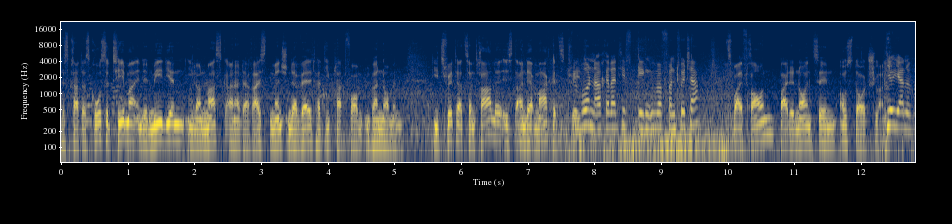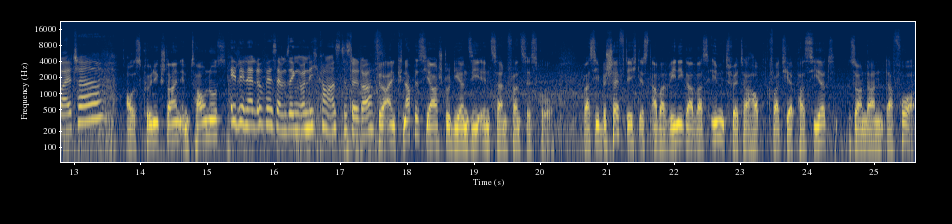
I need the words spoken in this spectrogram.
ist gerade das große Thema in den Medien. Elon Musk, einer der reichsten Menschen der Welt, hat die Plattform übernommen. Die Twitter-Zentrale ist an der Market Street. Wir wohnen auch relativ gegenüber von Twitter. Zwei Frauen, beide 19, aus Deutschland. Juliane Walter. Aus Königstein im Taunus. Elena Lopez-Hemsing und ich komme aus Düsseldorf. Für ein knappes Jahr studieren sie in San Francisco. Was sie beschäftigt, ist aber weniger, was im Twitter-Hauptquartier passiert, sondern davor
